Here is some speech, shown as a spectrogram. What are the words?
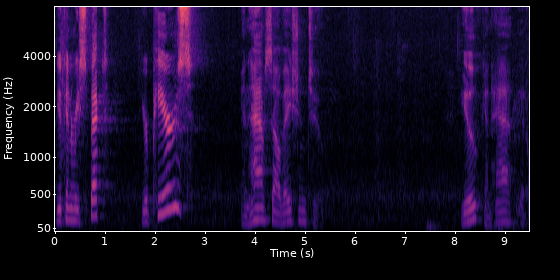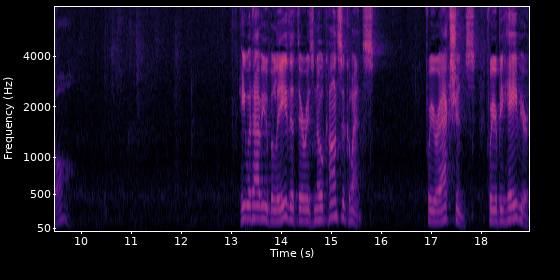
you can respect your peers and have salvation too. You can have it all. He would have you believe that there is no consequence for your actions, for your behavior,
